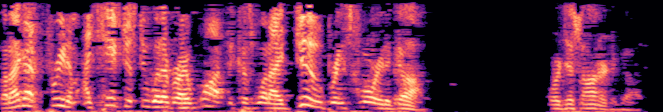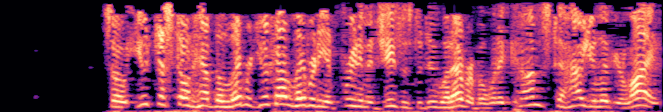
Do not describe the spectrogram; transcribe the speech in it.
but I got freedom. I can't just do whatever I want because what I do brings glory to God or dishonor to God. So you just don't have the liberty. You've got liberty and freedom in Jesus to do whatever, but when it comes to how you live your life,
